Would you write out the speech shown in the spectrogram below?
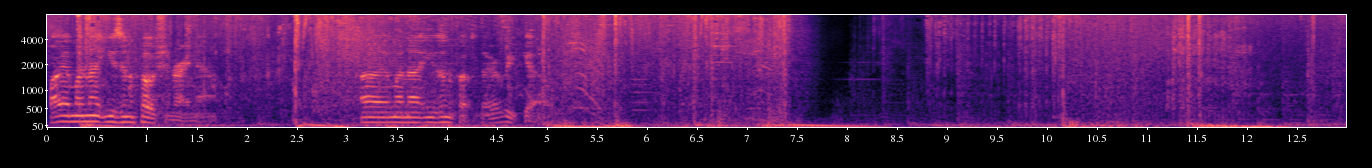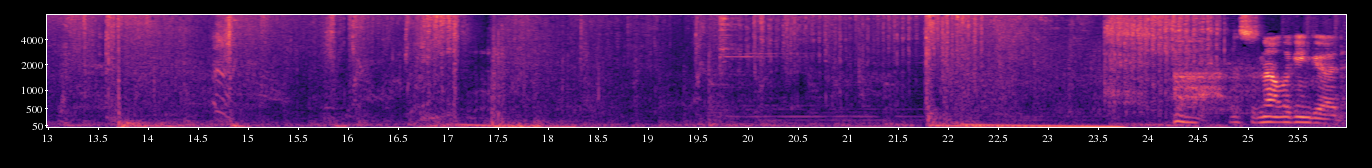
Why am I not using a potion right now? Why am I not using a potion? There we go. this is not looking good.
